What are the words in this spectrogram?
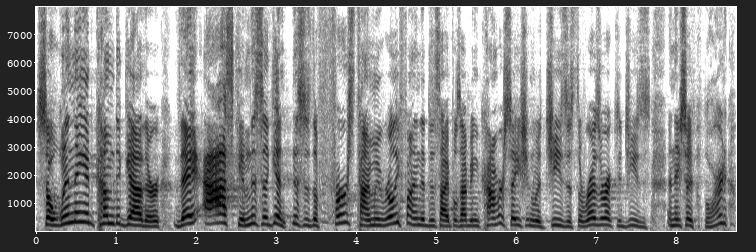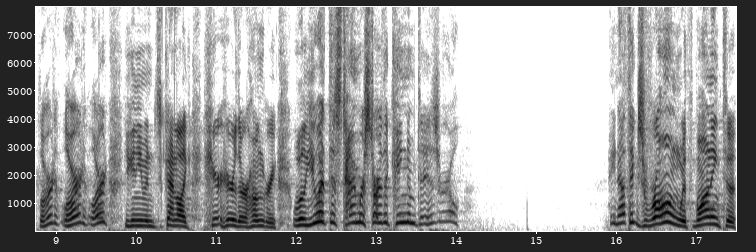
So when they had come together, they asked him, this again, this is the first time we really find the disciples having a conversation with Jesus, the resurrected Jesus. And they said, Lord, Lord, Lord, Lord. You can even kind of like hear, hear they're hungry. Will you at this time restore the kingdom to Israel? Hey, nothing's wrong with wanting to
